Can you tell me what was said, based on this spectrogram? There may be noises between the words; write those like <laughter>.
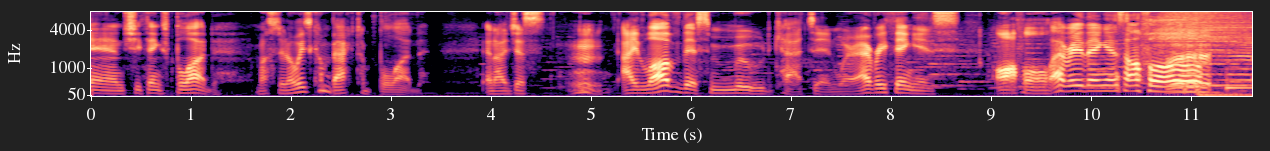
and she thinks blood. Must it always come back to blood? And I just, mm, I love this mood Cat's in, where everything is awful. Everything is awful. <laughs>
